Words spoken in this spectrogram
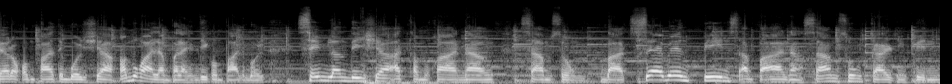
pero compatible siya. Kamukha lang pala hindi compatible. Same lang din siya at kamukha ng Samsung but 7 pins ang paa ng Samsung charging pin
